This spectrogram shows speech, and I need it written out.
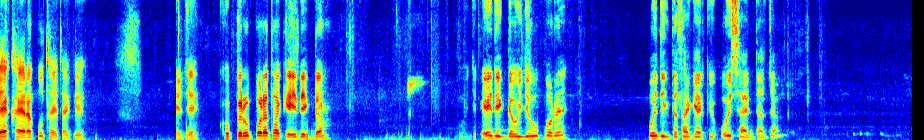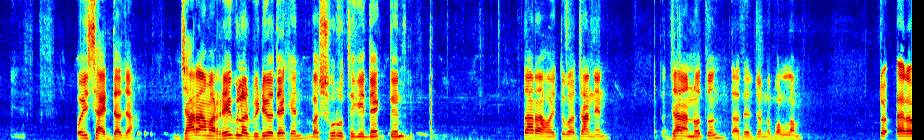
দেখায় এরা কোথায় থাকে। এই যে খোপের উপরে থাকে এই দিকটা। এই দিকটা, ওই যে উপরে। ওই দিকটা থাকে আর কি, ওই সাইডটা যা। ওই সাইডটা যা। যারা আমার রেগুলার ভিডিও দেখেন বা শুরু থেকে দেখতেন, তারা হয়তো বা জানেন যারা নতুন, তাদের জন্য বললাম। তো এরা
